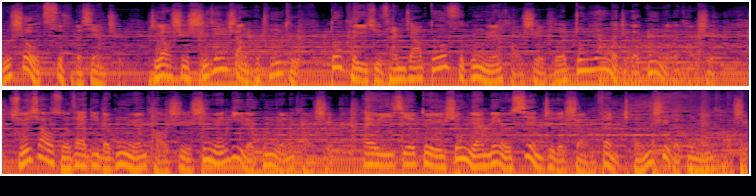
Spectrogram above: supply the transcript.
不受次数的限制，只要是时间上不冲突，都可以去参加多次公务员考试和中央的这个公务员的考试。学校所在地的公务员考试、生源地的公务员的考试，还有一些对生源没有限制的省份、城市的公务员考试。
